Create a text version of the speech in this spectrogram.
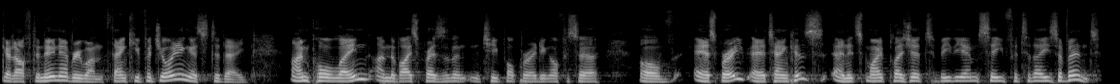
Good afternoon, everyone. Thank you for joining us today. I'm Paul Lane. I'm the Vice President and Chief Operating Officer of Airspray Air Tankers, and it's my pleasure to be the MC for today's event.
